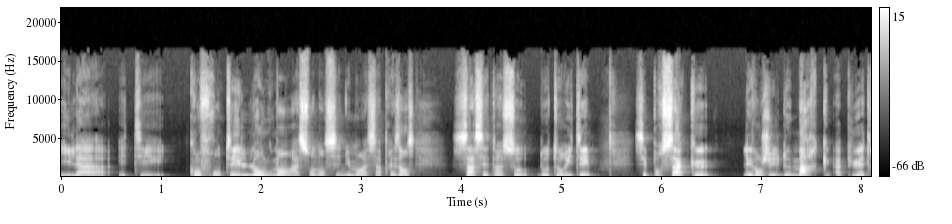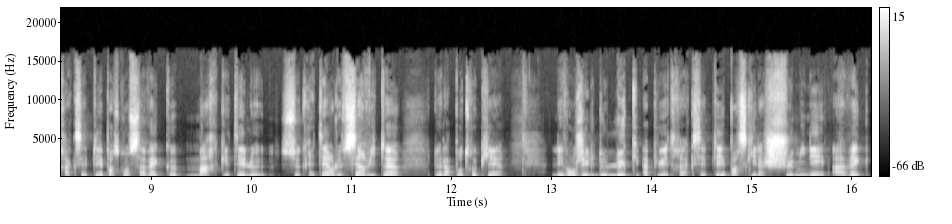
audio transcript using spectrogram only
il a été confronté longuement à son enseignement, à sa présence. Ça, c'est un saut d'autorité. C'est pour ça que l'évangile de Marc a pu être accepté parce qu'on savait que Marc était le secrétaire, le serviteur de l'apôtre Pierre. L'évangile de Luc a pu être accepté parce qu'il a cheminé avec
